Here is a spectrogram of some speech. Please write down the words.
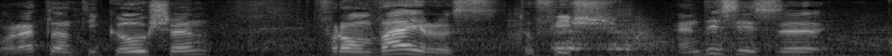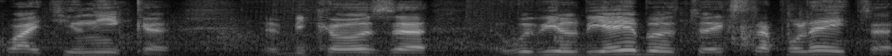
or Atlantic Ocean from virus to fish. And this is uh, quite unique uh, because uh, we will be able to extrapolate uh,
